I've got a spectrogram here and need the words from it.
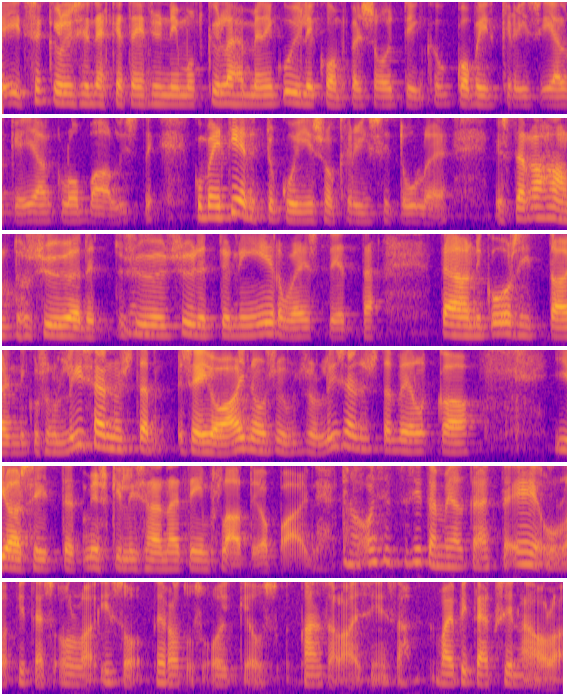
itse kyllä olisin ehkä tehnyt niin, mutta kyllähän me niin kuin ylikompensoitiin covid-kriisin jälkeen ihan globaalisti, kun me ei tiedetty, kuin iso kriisi tulee. Ja sitä rahaa on syödetty, syö, syydetty niin hirveästi, että tämä on niin kuin osittain, niin kuin se on lisännyt sitä, se ei ole ainoa syy, mutta se on lisännyt sitä velkaa ja sitten myöskin lisää näitä inflaatiopaineita. No olisitko sitä mieltä, että EUlla pitäisi olla iso verotusoikeus kansalaisiinsa vai pitääkö siinä olla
